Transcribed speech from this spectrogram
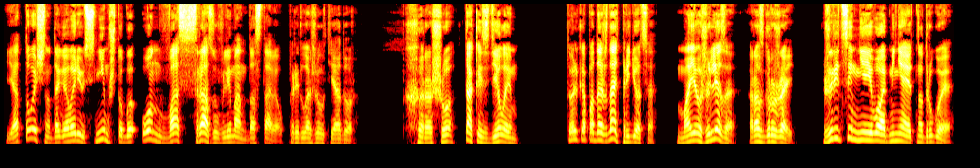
Я точно договорюсь с ним, чтобы он вас сразу в лиман доставил», — предложил Теодор. «Хорошо, так и сделаем. Только подождать придется. Мое железо разгружай. Жрецы мне его обменяют на другое.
